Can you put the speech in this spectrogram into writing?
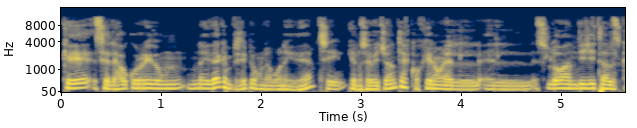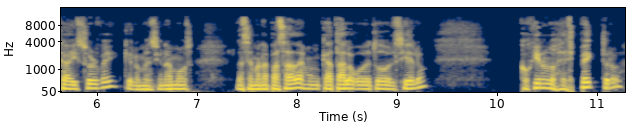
que se les ha ocurrido un- una idea que en principio es una buena idea. Sí. que nos he dicho antes, cogieron el, el Slow and Digital Sky Survey, que lo mencionamos la semana pasada, es un catálogo de todo el cielo. Cogieron los espectros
